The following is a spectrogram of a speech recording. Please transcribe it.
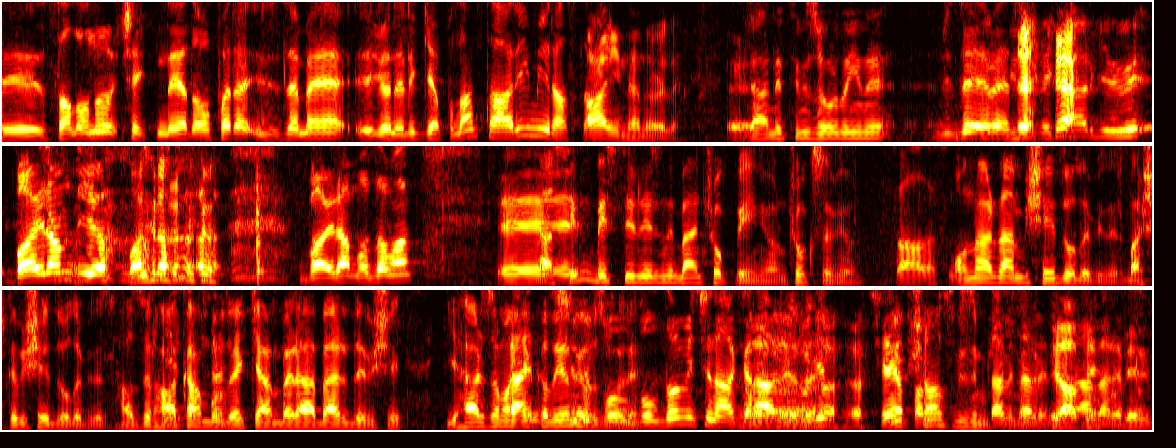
e, salonu şeklinde ya da opera izlemeye e, yönelik yapılan tarihi miraslar. Aynen öyle. Evet. Lanetimiz orada yine Bize evet. bekler gibi bir Bayram diyor. bayram diyor. Bayram o zaman e, Ya senin bestelerini ben çok beğeniyorum, çok seviyorum. sağ olasın. Onlardan bir şey de olabilir, başka bir şey de olabilir. Hazır Hakan sen- buradayken beraber de bir şey. Her zaman Ben yakalayamıyoruz şimdi bul- böyle. bulduğum için Hakan abi bugün şey Büyük yapalım. şans bizim için. Tabii tabii. bir- Ya benim, benim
